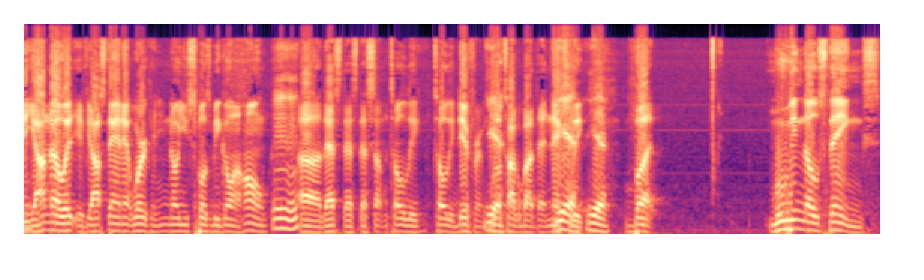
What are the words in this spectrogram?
and y'all know it. If y'all stand at work and you know you're supposed to be going home, uh, that's that's that's something totally totally different. Mm-hmm. Yeah. We'll talk about that next yeah. week Yeah. but moving those things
